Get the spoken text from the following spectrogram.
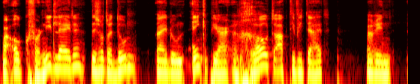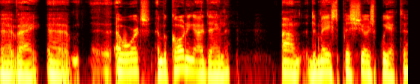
Maar ook voor niet-leden. Dus wat wij doen, wij doen één keer per jaar een grote activiteit. Waarin eh, wij eh, awards en bekroningen uitdelen aan de meest prestigieuze projecten.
